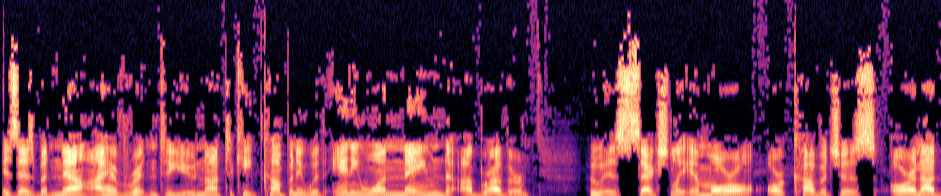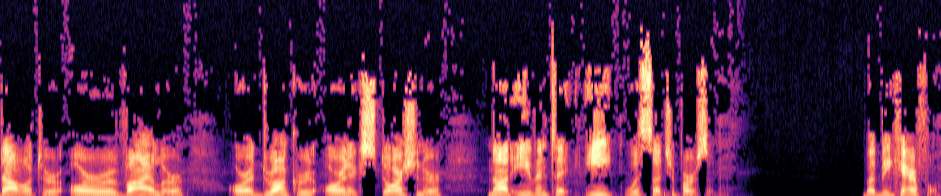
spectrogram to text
It says, "But now I have written to you not to keep company with anyone named a brother who is sexually immoral or covetous or an idolater or a reviler or a drunkard or an extortioner." not even to eat with such a person. But be careful.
